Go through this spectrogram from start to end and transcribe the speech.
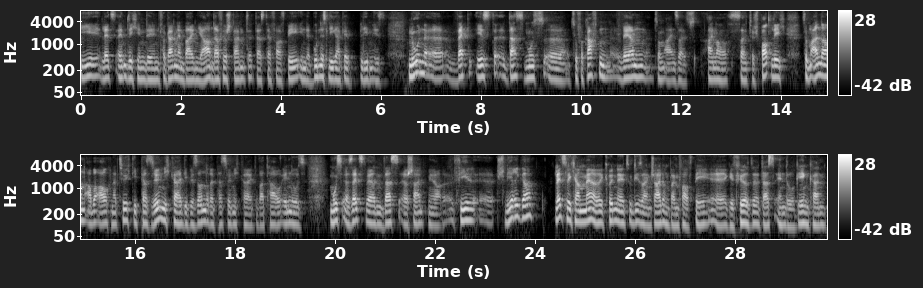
die letztendlich in den vergangenen beiden Jahren dafür stand, dass der VfB in der Bundesliga geblieben ist, nun äh, weg ist, das muss äh, zu verkraften werden. Zum Einsatz einerseits sportlich, zum anderen aber auch natürlich die Persönlichkeit, die besondere Persönlichkeit Watao Endos muss ersetzt werden. Das erscheint mir viel äh, schwieriger. Letztlich haben mehrere Gründe zu dieser Entscheidung beim VfB äh, geführt, dass Endo gehen kann.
